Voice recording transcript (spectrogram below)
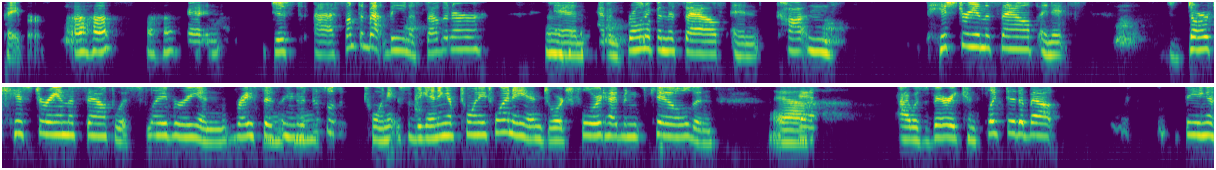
paper. Uh huh. Uh huh. And just uh, something about being a Southerner mm-hmm. and having grown up in the South and cotton's history in the South and its dark history in the South with slavery and racism. Mm-hmm. This was 20, it's the beginning of 2020, and George Floyd had been killed. And, yeah. And I was very conflicted about being a,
